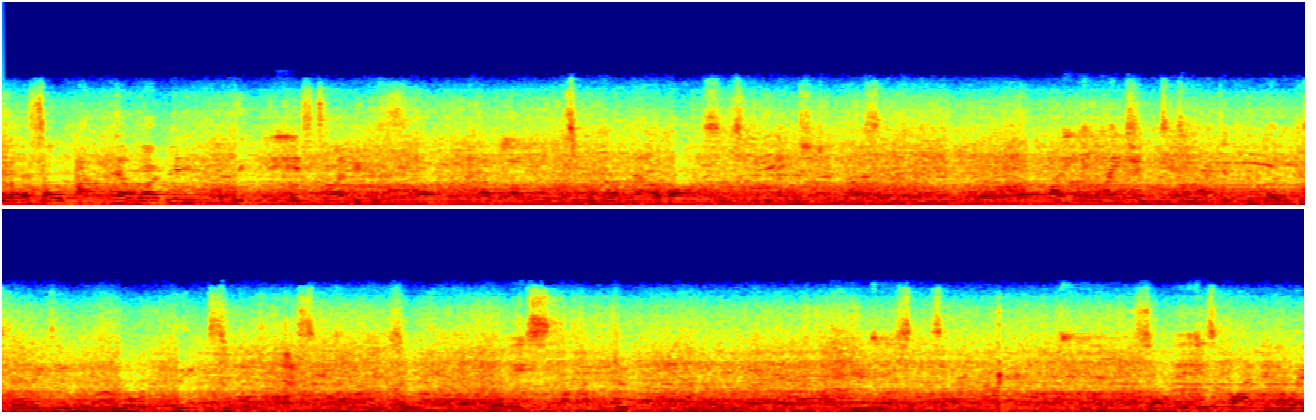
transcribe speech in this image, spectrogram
Yeah, so I, no, I really think it's time because uh, I've, I've sort of run out of answers to the questions. Uh, I, iTunes, it's quite difficult though because they only deal with real big sort of massive companies who release a hundred, you know, units at a time. is finding a way.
